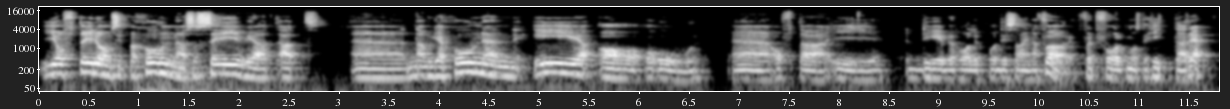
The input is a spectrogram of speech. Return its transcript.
i, ofta i de situationerna så säger vi att, att eh, navigationen är A och O eh, ofta i det vi håller på att designa för. För att folk måste hitta rätt,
